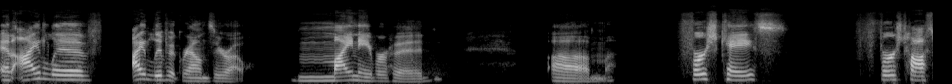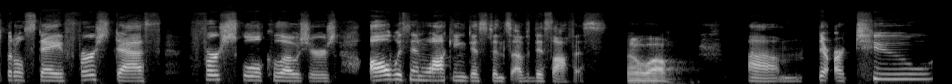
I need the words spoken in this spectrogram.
And I live I live at Ground Zero. My neighborhood, um, first case, first hospital stay, first death, first school closures, all within walking distance of this office. Oh wow! Um, there are two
